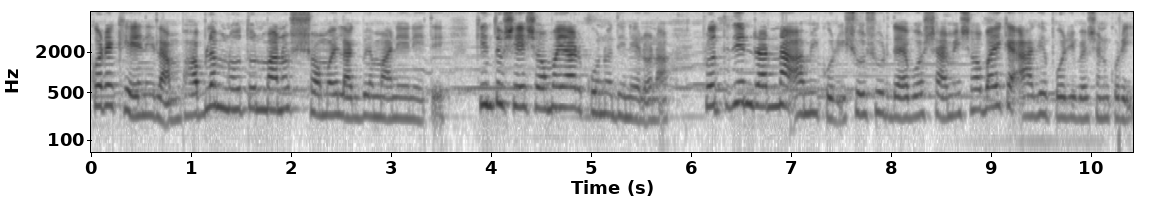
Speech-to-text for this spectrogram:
করে খেয়ে নিলাম। ভাবলাম নতুন মানুষ সময় লাগবে মানিয়ে নিতে। কিন্তু সেই সময় আর কোনো দিন এলো না। প্রতিদিন রান্না আমি করি। শ্বশুর দেব স্বামী সবাইকে আগে পরিবেশন করি।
